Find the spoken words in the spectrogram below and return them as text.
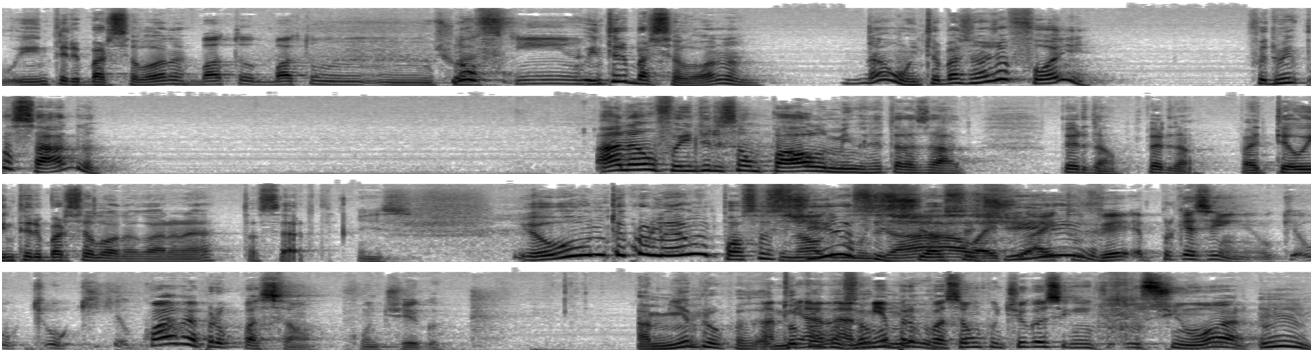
do Inter e Barcelona. Boto, boto um, um Não, churrasquinho. o Inter e Barcelona? Não, o Inter e Barcelona já foi. Foi domingo passado. Ah, não, foi Inter e São Paulo domingo retrasado. Perdão, perdão. Vai ter o Inter e Barcelona agora, né? Tá certo. Isso. Eu não tenho problema, posso assistir, assistir, Mundial, aí assistir. Aí, tu, vê. Porque assim, o que, o, que- qual é a minha preocupação contigo? A minha preocupação. A minha, a preocupação minha comigo? preocupação contigo é o seguinte: o senhor Hum.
